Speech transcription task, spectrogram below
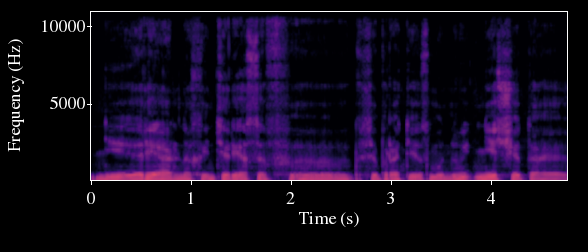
ни реальных интересов к сепаратизму, не считая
